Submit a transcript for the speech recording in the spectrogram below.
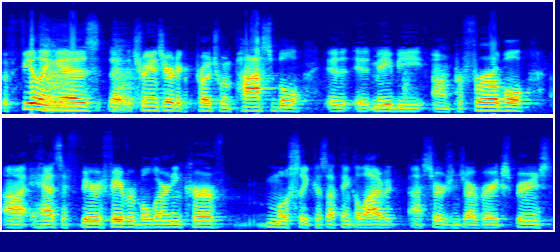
the feeling is that the transaortic approach, when possible, it, it may be um, preferable. Uh, it has a very favorable learning curve, mostly because I think a lot of uh, surgeons are very experienced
